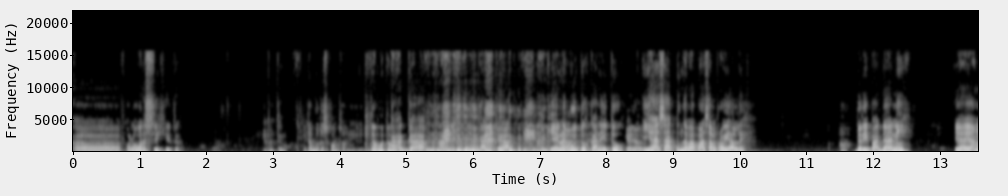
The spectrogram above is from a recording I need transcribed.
eh, followers sih gitu. Gitu. Kita butuh sponsornya. Kita butuh Kagak, pendengarnya saja. kagak. Yang dibutuhkan itu ya satu nggak apa-apa asal royal deh. Ah. Daripada nih ya yang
